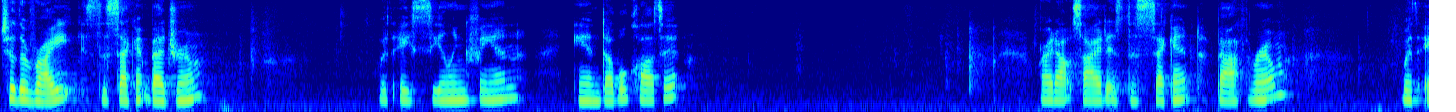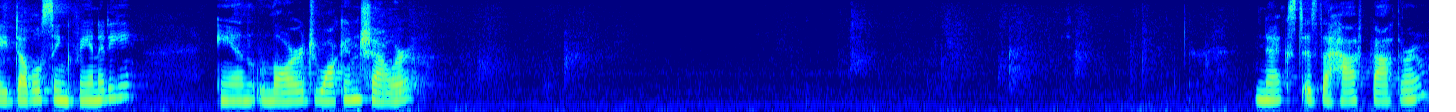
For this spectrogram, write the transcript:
to the right is the second bedroom with a ceiling fan and double closet. Right outside is the second bathroom with a double sink vanity and large walk in shower. Next is the half bathroom.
